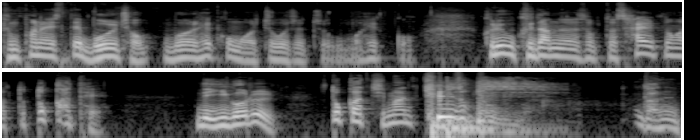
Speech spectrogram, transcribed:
등판했을 때 뭘 적, 뭘 했고 뭐 어쩌고 저쩌고 뭐 했고 그리고 그 다음 날서부터 4일 동안 또 똑같아. 근데 이거를 똑같지만 계속 적는 거야. 난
